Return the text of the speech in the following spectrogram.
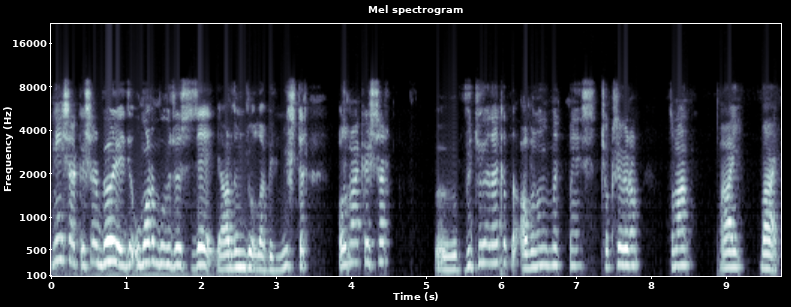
Neyse arkadaşlar böyleydi. Umarım bu video size yardımcı olabilmiştir. O zaman arkadaşlar e, videoya like atıp abone olmayı unutmayın. Çok seviyorum. O zaman bye bye.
